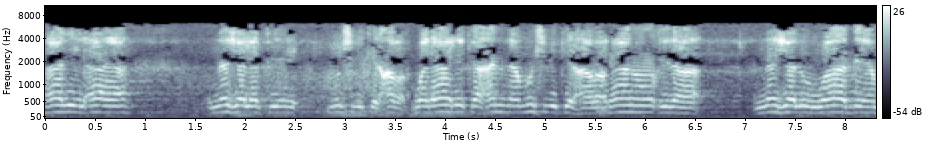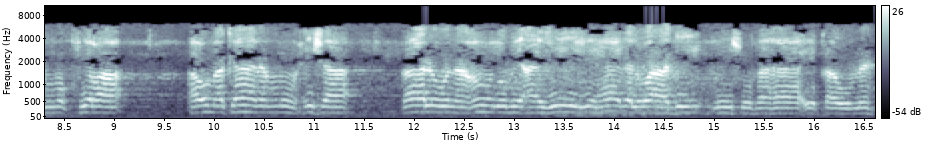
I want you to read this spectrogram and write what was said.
هذه الآية نزلت في مشرك العرب وذلك أن مشرك العرب كانوا إذا نزلوا واديا مقفرا أو مكانا موحشا قالوا نعوذ بعزيز هذا الوادي من سفهاء قومه.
